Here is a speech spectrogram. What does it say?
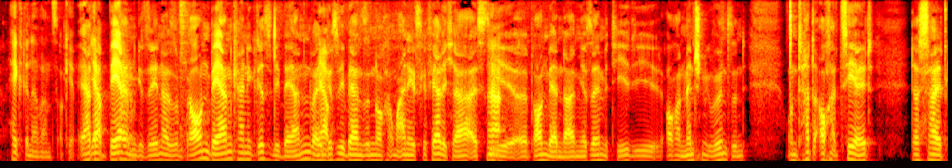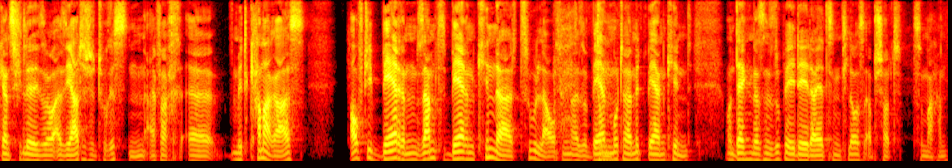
war. ja. Heckrinder waren's, okay. Er hat ja, da Bären gesehen, also Braunbären, keine Grizzlybären, weil Ja. Grizzlybären sind noch um einiges gefährlicher als die Ja. äh, Braunbären da im Yosemite, die auch an Menschen gewöhnt sind. Und hat auch erzählt, dass halt ganz viele so asiatische Touristen einfach äh, mit Kameras auf die Bären samt Bärenkinder zulaufen, also Bärenmutter mit Bärenkind und denken, das ist eine super Idee, da jetzt einen Close-Up-Shot zu machen.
